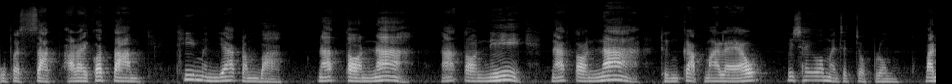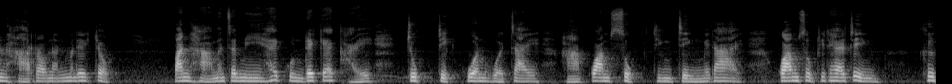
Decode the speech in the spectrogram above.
อุปสรรคอะไรก็ตามที่มันยากลำบากณตอนหน้า ณตอนนี้ณตอนหน้าถึงกลับมาแล้ว ไม่ใช่ว่ามันจะจบลง ปัญหาเรานั้นไม่ได้จบ ปัญหามันจะมีให้คุณได้แก้ไข จุกจิกกวนหัวใจ หาความสุขจริง ๆ ไม่ได้ ความสุขที่แท้จริง คือ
